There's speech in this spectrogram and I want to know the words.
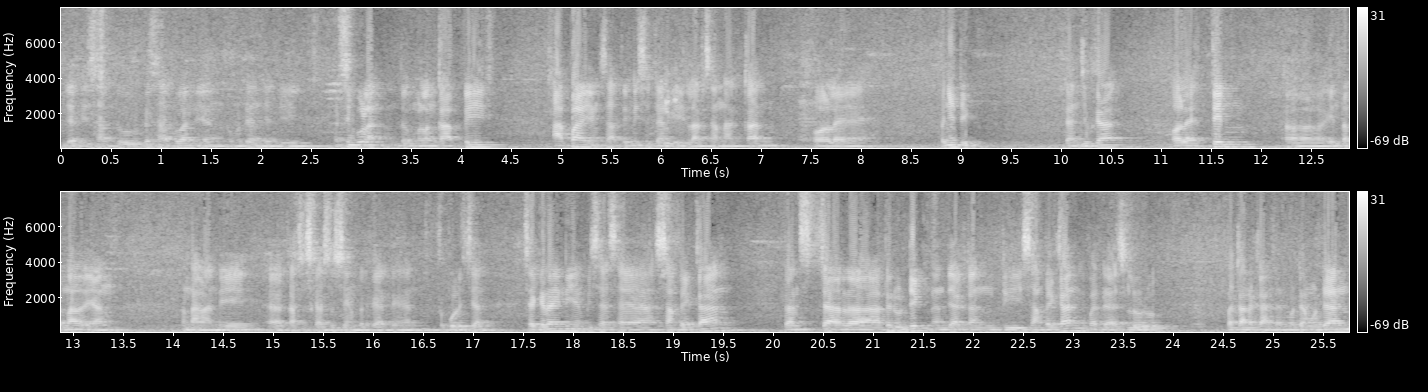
menjadi satu kesatuan yang kemudian jadi kesimpulan untuk melengkapi apa yang saat ini sedang dilaksanakan oleh penyidik dan juga oleh tim uh, internal yang menangani eh, kasus-kasus uh, yang berkait dengan kepolisian. Saya kira ini yang bisa saya sampaikan dan secara periodik nanti akan disampaikan kepada seluruh rekan-rekan dan mudah-mudahan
